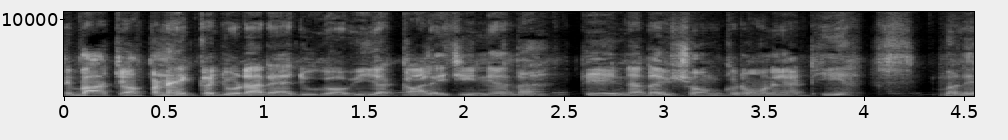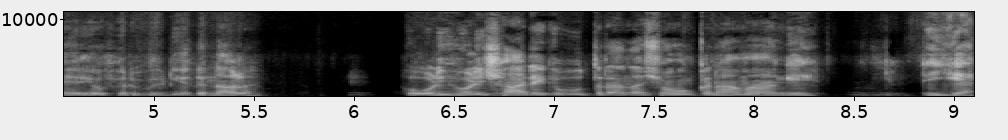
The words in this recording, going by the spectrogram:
ਤੇ ਬਾਅਦ ਚੋਂ ਆਪਣਾ ਇੱਕ ਜੋੜਾ ਰਹਿ ਜਾਊਗਾ ਉਹ ਵੀ ਆ ਕਾਲੇ ਚੀਨਿਆਂ ਦਾ, ਤੇ ਇਹਨਾਂ ਦਾ ਵੀ ਸ਼ੌਂਕ ਕਰਾਉਣੇ ਆ, ਠੀਕ ਹੈ? ਬਣੇ ਰਹੋ ਫਿਰ ਵੀਡੀਓ ਦੇ ਨਾਲ। ਹੌਲੀ ਹੌਲੀ ਸਾਰੇ ਕਬੂਤਰਾਂ ਦਾ ਸ਼ੌਂਕ ਕਰਾਵਾਂਗੇ, ਠੀਕ ਹੈ?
